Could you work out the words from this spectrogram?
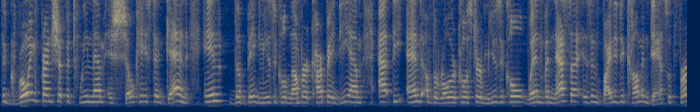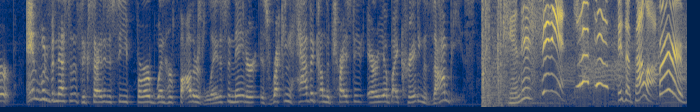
the growing friendship between them is showcased again in the big musical number Carpe Diem at the end of the roller coaster musical when Vanessa is invited to come and dance with Ferb. And when Vanessa is excited to see Ferb when her father's latest inator is wreaking havoc on the tri state area by creating zombies. Candace? Phineas! Candace! Isabella! Ferb!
